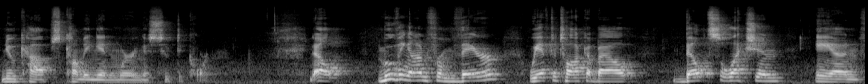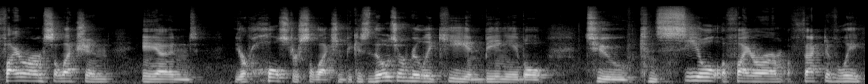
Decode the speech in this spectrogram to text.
new cops coming in and wearing a suit to court. Now, moving on from there, we have to talk about belt selection and firearm selection and your holster selection because those are really key in being able to conceal a firearm effectively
